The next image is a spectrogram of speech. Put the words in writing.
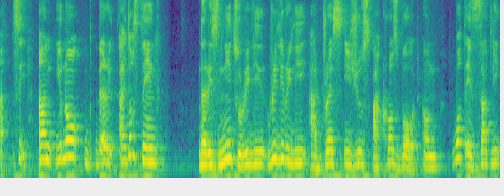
Uh, see and you know there i- i just think there is need to really really really address issues across board on what exactly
